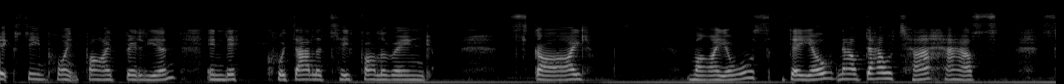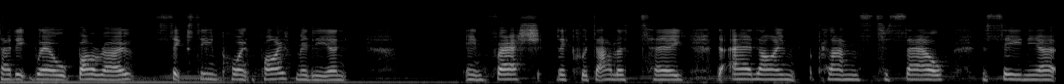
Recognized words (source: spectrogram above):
16.5 billion in liquidity following Sky Miles deal. Now Delta has said it will borrow 16.5 million in fresh liquidity. The airline plans to sell the senior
